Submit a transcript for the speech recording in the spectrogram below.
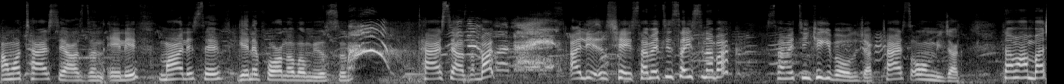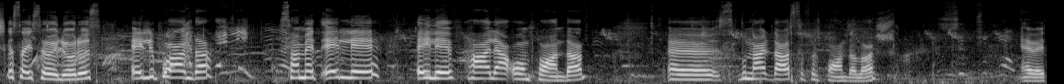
Ama ters yazdın Elif. Maalesef gene puan alamıyorsun. Ters yazdın. Bak Ali şey Samet'in sayısına bak. Samet'inki gibi olacak. Ters olmayacak. Tamam başka sayı söylüyoruz. 50 puanda. Samet 50. Elif hala 10 puanda. Ee, bunlar daha 0 puandalar. Evet.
